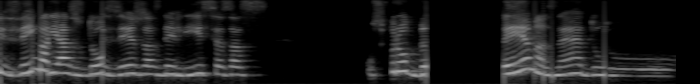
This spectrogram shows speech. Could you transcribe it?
vivendo ali as dores, desejos, as delícias, as, os problemas, né, do,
